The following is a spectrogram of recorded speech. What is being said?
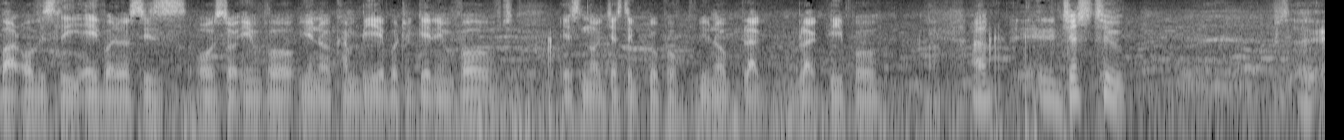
but obviously everybody else is also involved you know can be able to get involved it's not just a group of you know black black people Um, just to uh,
